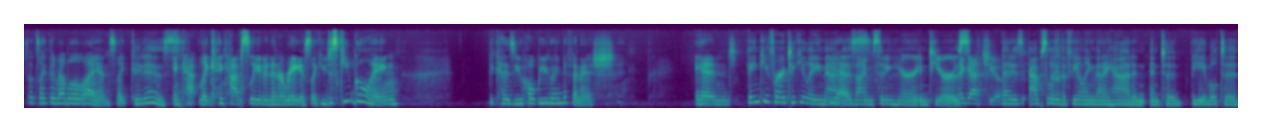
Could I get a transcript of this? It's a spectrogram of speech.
So it's like the Rebel Alliance, like It is. enca- like encapsulated in a race. Like you just keep going because you hope you're going to finish. And Thank you for articulating that Yes. as I'm sitting here in tears. I got you. That is absolutely the feeling that I had and and to be able to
